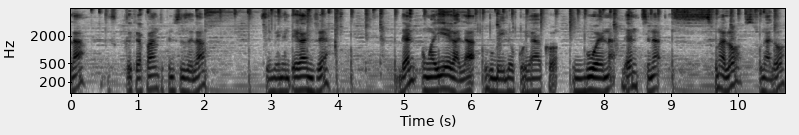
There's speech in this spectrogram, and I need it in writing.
la siklikha phansi phinde size la sibe nento kanje then ungayiyeka la kube ilogo yakho kuwena then thina sifuna lo sifuna lo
